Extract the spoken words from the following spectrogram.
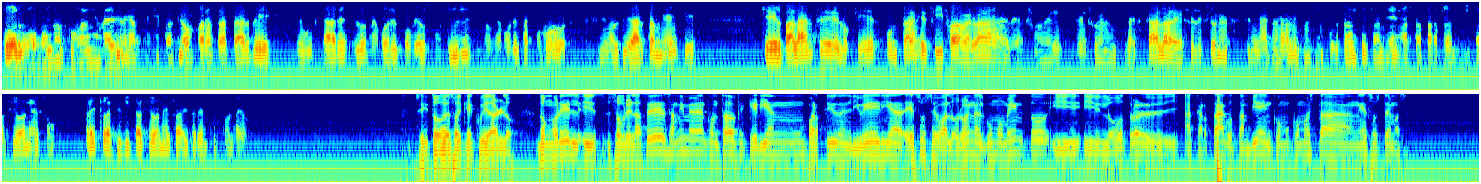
por lo menos con año y medio de anticipación para tratar de de buscar los mejores fogueos posibles y los mejores acomodos. Sin olvidar también que, que el balance de lo que es puntaje FIFA, ¿verdad? Dentro de, dentro de la escala de selecciones nacionales es importante también hasta para clasificaciones o preclasificaciones a diferentes torneos. Sí, todo eso hay que cuidarlo. Don Jorge, y sobre las sedes, a mí me habían contado que querían un partido en Liberia, ¿eso se valoró en algún momento? Y, y lo otro, a Cartago también, ¿cómo, cómo están esos temas?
